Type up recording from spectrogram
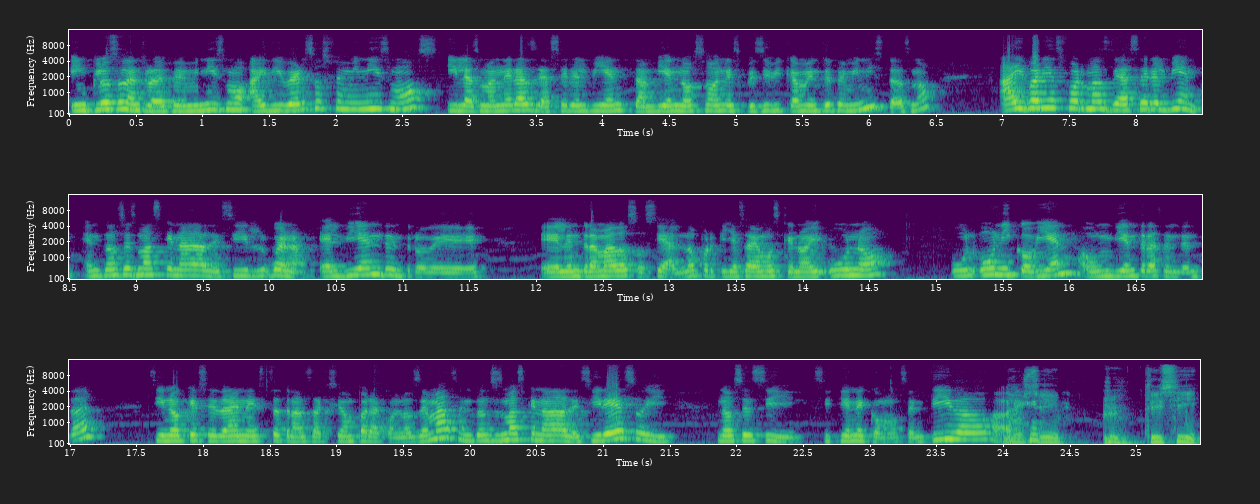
Incluso dentro del feminismo hay diversos feminismos y las maneras de hacer el bien también no son específicamente feministas, ¿no? hay varias formas de hacer el bien. Entonces, más que nada decir, bueno, el bien dentro de el entramado social, ¿no? Porque ya sabemos que no hay uno, un único bien o un bien trascendental, sino que se da en esta transacción para con los demás. Entonces, más que nada decir eso y no sé si, si tiene como sentido. sí. Sí, sí.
